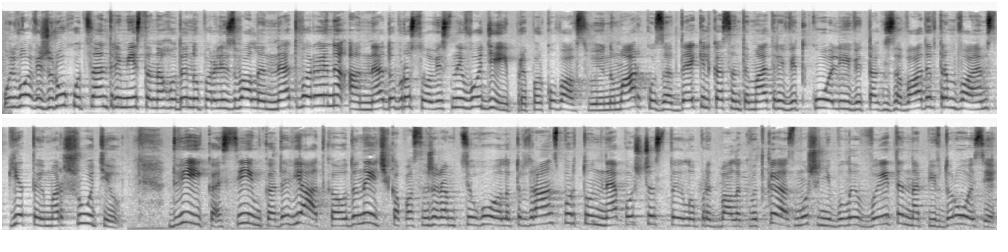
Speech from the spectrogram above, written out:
У Львові ж рух у центрі міста на годину паралізували не тварини, а недобросовісний водій. Припаркував свою іномарку за декілька сантиметрів від колії. Відтак завадив трамваєм з п'яти маршрутів. Двійка, сімка, дев'ятка, одиничка пасажирам цього електротранспорту не пощастило. Придбали квитки, а змушені були вийти на півдорозі.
